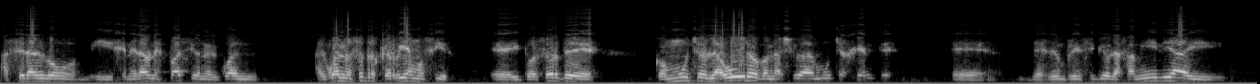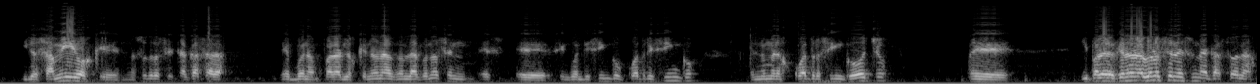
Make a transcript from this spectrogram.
hacer algo y generar un espacio en el cual al cual nosotros querríamos ir. Eh, y por suerte, con mucho laburo, con la ayuda de mucha gente, eh, desde un principio la familia y, los amigos, que nosotros esta casa, bueno, para los que no la, conocen, es eh, 55, 4 y 5, el número es 458. Eh, y para los que no la conocen es una casona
